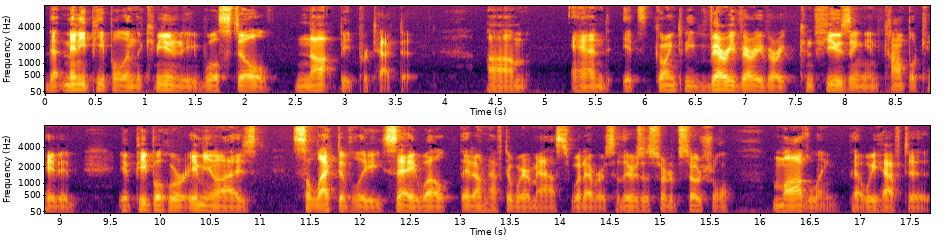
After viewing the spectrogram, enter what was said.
that many people in the community will still not be protected. Um, and it's going to be very, very, very confusing and complicated if people who are immunized selectively say, well, they don't have to wear masks, whatever. So there's a sort of social modeling that we have to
